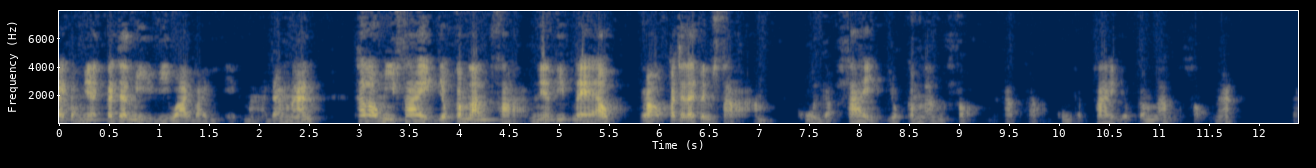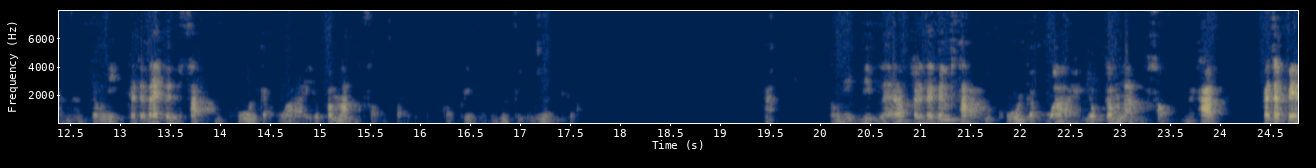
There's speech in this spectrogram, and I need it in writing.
y ตรงนี้ก็จะมี dy by dx มา ดังนั้น ถ้าเรามีไส้ยกกำลัง3เนี่ยดิฟแล้ว เราก็จะได้เป็น3คูณกับไส้ยกกำลัง2นะครับ3คูณกับไส้ยกกำลัง2นะ ดังนั้นตรงนี้ก็จะได้เป็น3คูณกับ y ยกกำลัง2ไปขอเปลี่ยนเป็นสีเงินดีกว่าตรงนี้ดิฟแล้วก็จะได้เป็น3คูณกับ y ยกกำลัง2นะครับ ก็จะเป็น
